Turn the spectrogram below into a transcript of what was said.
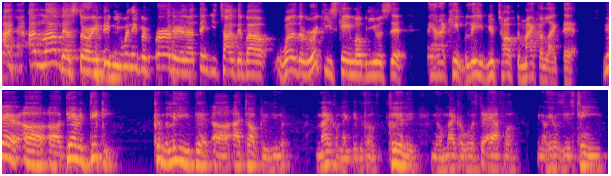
I, I, love that story. Then you went even further, and I think you talked about one of the rookies came over to you and said, "Man, I can't believe you talked to Michael like that." Yeah, uh, uh, Derek Dickey couldn't believe that uh, I talked to you know Michael like that because clearly, you know, Michael was the alpha. You know, he was his team.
